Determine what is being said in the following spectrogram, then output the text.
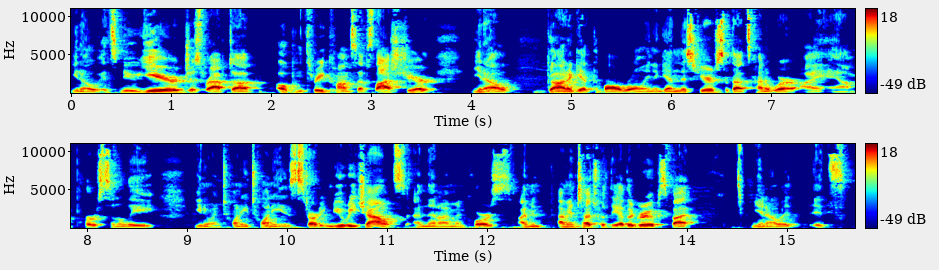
you know, it's new year, just wrapped up, opened three concepts last year, you know, got to get the ball rolling again this year. So that's kind of where I am personally, you know, in 2020 is starting new reach outs. And then I'm in course, I'm in, I'm in touch with the other groups, but you know, it, it's,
